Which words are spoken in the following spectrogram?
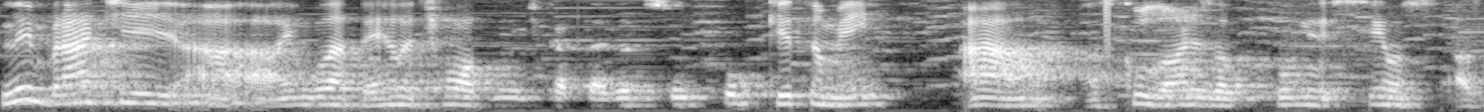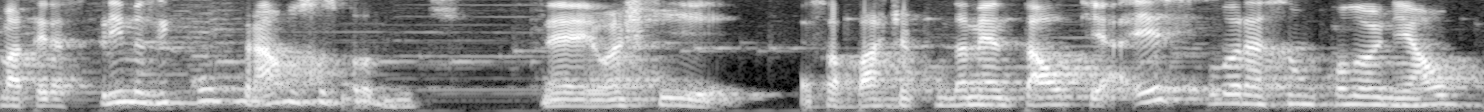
lembrar que a, a Inglaterra tinha um acúmulo de capitais absurdo, porque também a, as colônias elas forneciam as, as matérias-primas e compravam seus produtos. Né? Eu acho que essa parte é fundamental, que a exploração colonial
